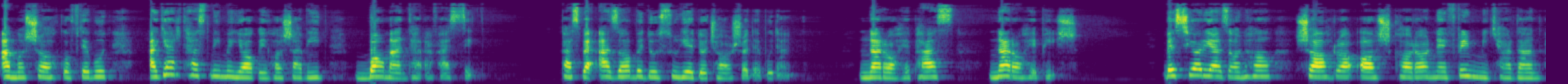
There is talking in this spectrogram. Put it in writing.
اما شاه گفته بود اگر تسلیم یاقی ها شوید با من طرف هستید. پس به عذاب دو سوی دچار شده بودند. نه راه پس نه راه پیش. بسیاری از آنها شاه را آشکارا نفرین می کردند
